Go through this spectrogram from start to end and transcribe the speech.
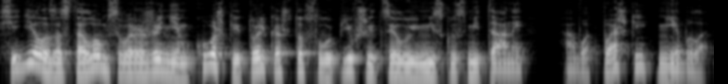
сидела за столом с выражением кошки, только что слупившей целую миску сметаны, а вот Пашки не было.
